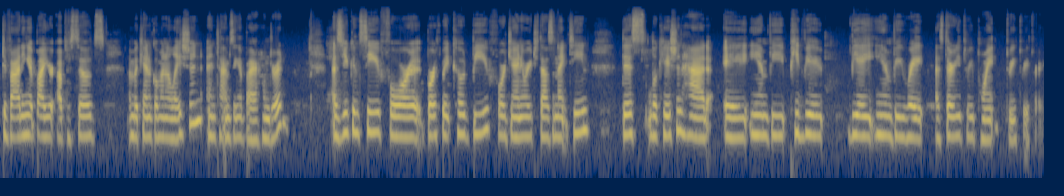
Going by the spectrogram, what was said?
dividing it by your episodes of mechanical ventilation, and timesing it by 100. As you can see for birth weight code B for January 2019, this location had a EMV PED-VAE EMV rate as 33.333.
